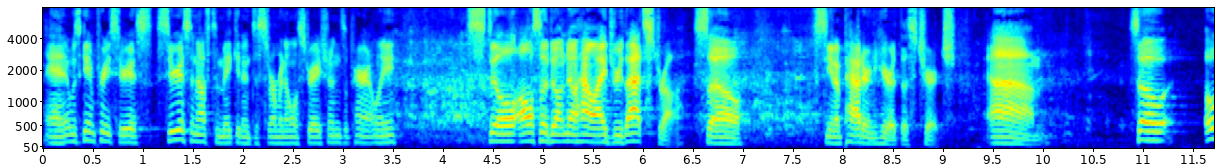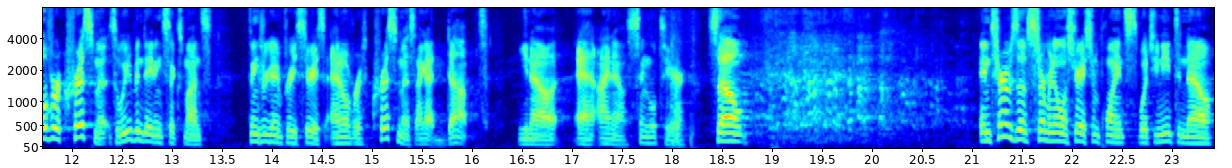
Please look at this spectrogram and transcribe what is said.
And it was getting pretty serious, serious enough to make it into sermon illustrations, apparently. Still, also don't know how I drew that straw. So, seeing a pattern here at this church. Um, so, over Christmas, so we've been dating six months, things were getting pretty serious. And over Christmas, I got dumped, you know, eh, I know, single tear. So, in terms of sermon illustration points, what you need to know,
